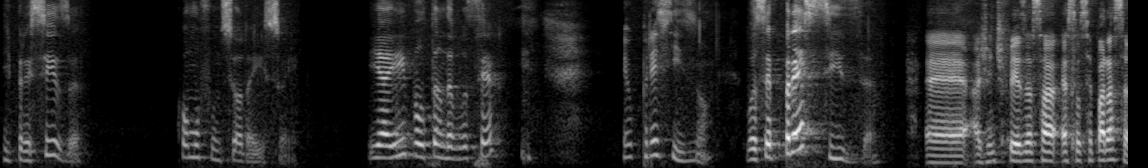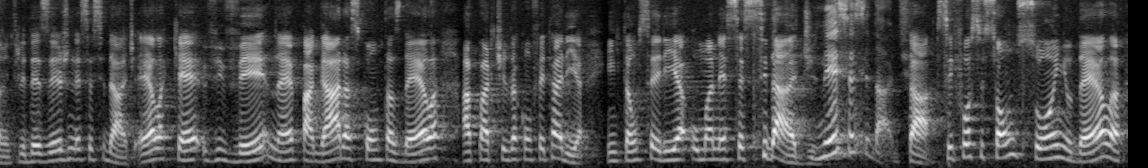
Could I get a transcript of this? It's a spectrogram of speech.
e precisa? Como funciona isso aí? E aí, voltando a você, Eu preciso. você precisa. É, a gente fez essa, essa separação entre desejo e necessidade. Ela quer viver, né, pagar as contas dela a partir da confeitaria. Então seria uma necessidade. Necessidade. Tá, se fosse só um sonho dela,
